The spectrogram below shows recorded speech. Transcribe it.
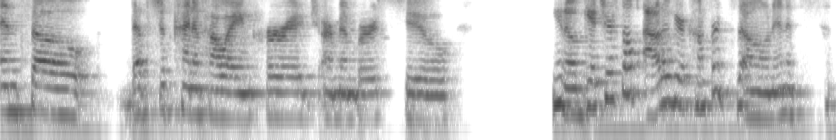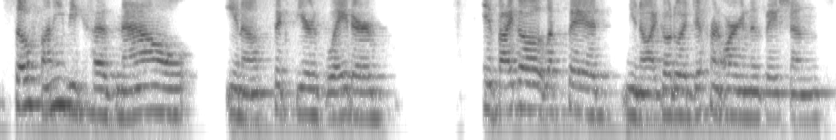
and so that's just kind of how I encourage our members to, you know, get yourself out of your comfort zone. And it's so funny because now, you know, six years later, if I go, let's say, a, you know, I go to a different organization's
